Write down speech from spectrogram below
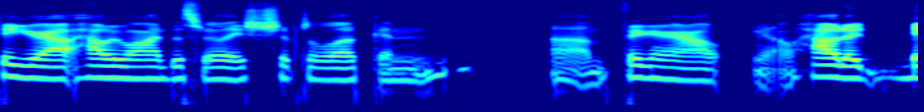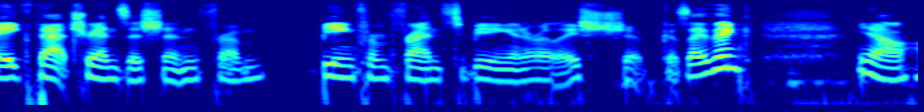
figure out how we wanted this relationship to look and um, figuring out you know how to make that transition from being from friends to being in a relationship because I think you know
